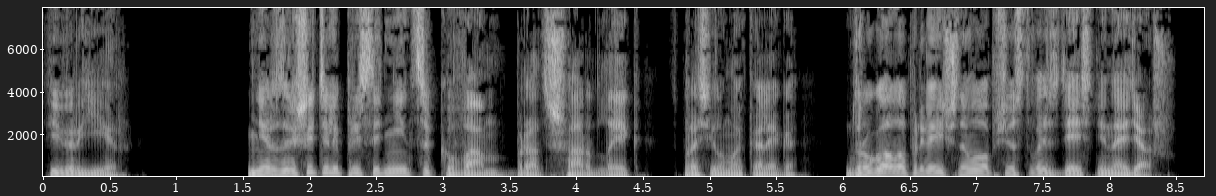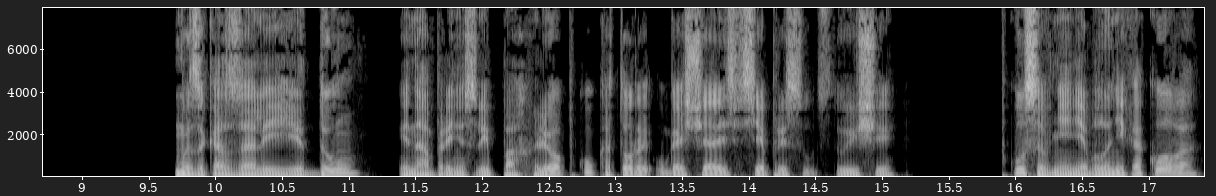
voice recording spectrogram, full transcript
Фиверьер. «Не разрешите ли присоединиться к вам, брат Шардлейк?» — спросил мой коллега. «Другого приличного общества здесь не найдешь». Мы заказали еду, и нам принесли похлебку, которой угощались все присутствующие. Вкуса в ней не было никакого,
